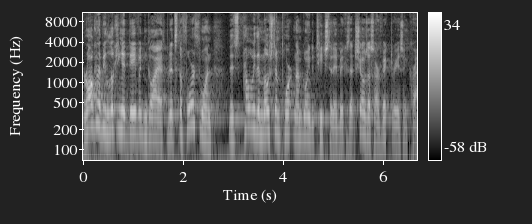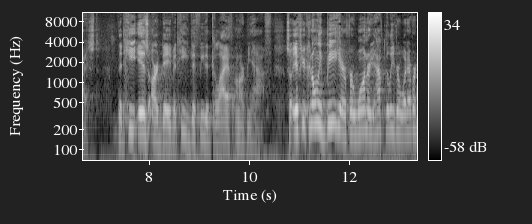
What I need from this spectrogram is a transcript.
are all going to be looking at David and Goliath. But it's the fourth one that's probably the most important I'm going to teach today because that shows us our victory is in Christ. That he is our David. He defeated Goliath on our behalf. So if you can only be here for one or you have to leave or whatever,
